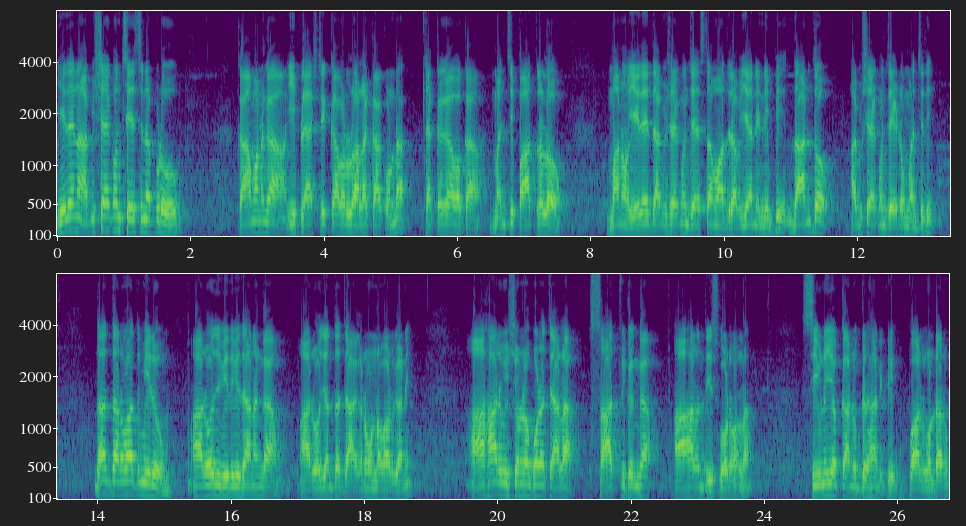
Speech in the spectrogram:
ఏదైనా అభిషేకం చేసినప్పుడు కామన్గా ఈ ప్లాస్టిక్ కవర్లు అలా కాకుండా చక్కగా ఒక మంచి పాత్రలో మనం ఏదైతే అభిషేకం చేస్తామో ఆ ద్రవ్యాన్ని నింపి దానితో అభిషేకం చేయడం మంచిది. దాని తర్వాత మీరు ఆ రోజు విధి విధానంగా ఆ రోజంతా జాగ్రత్త ఉన్నవాడు కానీ ఆహార విషయంలో కూడా చాలా సాత్వికంగా ఆహారం తీసుకోవడం వల్ల శివుని యొక్క అనుగ్రహానికి పాల్గొంటారు.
